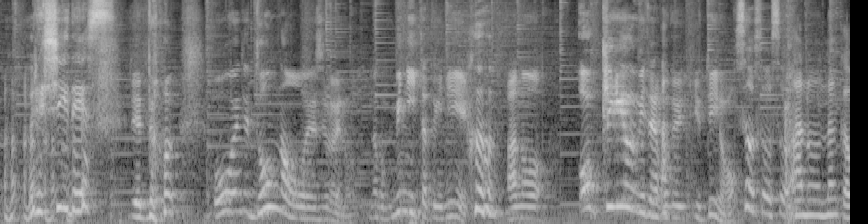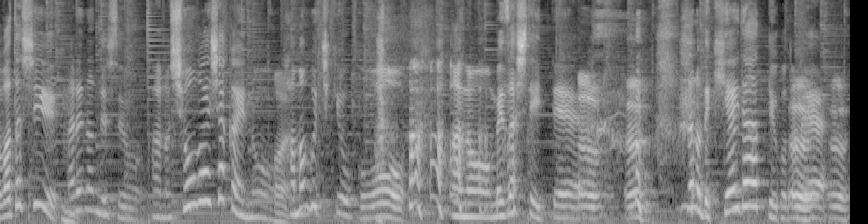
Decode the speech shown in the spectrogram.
嬉しいです。でど応援でどんな応援すればいいの？なんか見に行った時に あの「おっきりゅう!」みたいなこと言っていいの？そうそうそう、あのなんか私、うん。あれなんですよ。あの障害社会のはい。浜口京子を、あの目指していて、なので気合だっていうことで、うんうん。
